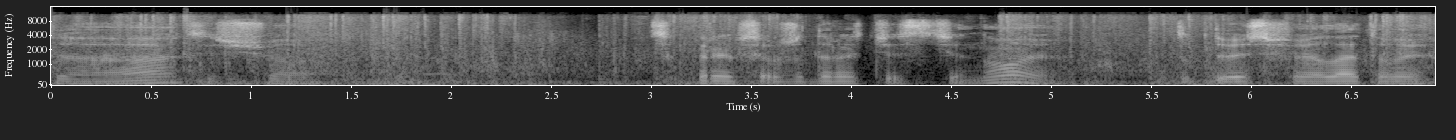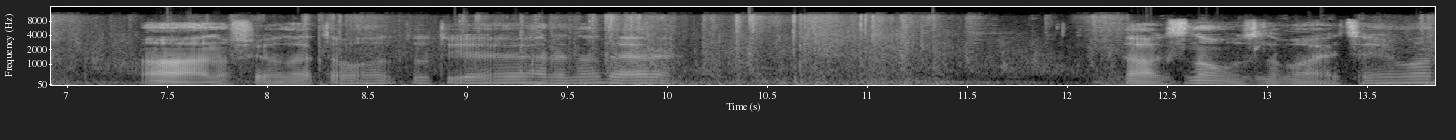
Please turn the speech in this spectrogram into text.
Так, це що? Закрився вже, до речі, стіною. Тут дивись фіолетовий. А, ну фіолетового тут є гренадери. Так, знову зливається Іван.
